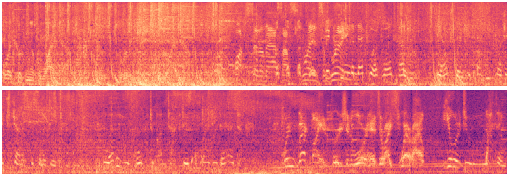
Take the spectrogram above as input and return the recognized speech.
Well, we're cooking up a wiretap. A really big wiretap. Fuck center mass, I'm spraying some Fixing grit. the network won't help. The outbreak hit every Project Janus facility. Whoever you hope to contact is already dead. Bring back my inversion warheads or I swear I'll... You'll do nothing.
